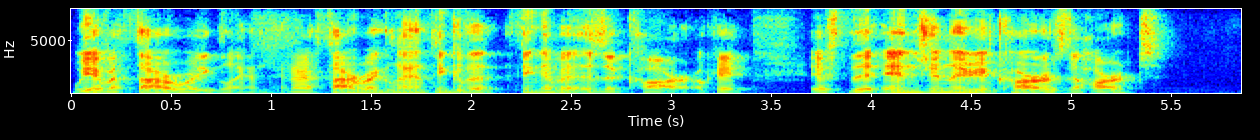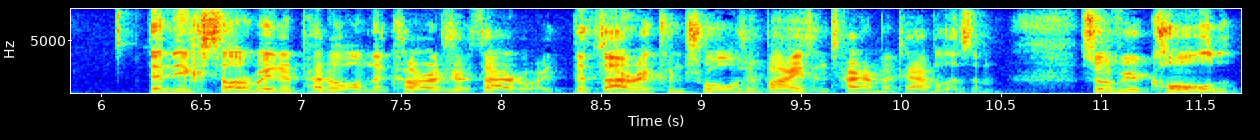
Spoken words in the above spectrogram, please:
we have a thyroid gland, and our thyroid gland think of it think of it as a car. Okay, if the engine of your car is the heart, then the accelerator pedal on the car is your thyroid. The thyroid controls your body's entire metabolism. So if you're cold,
